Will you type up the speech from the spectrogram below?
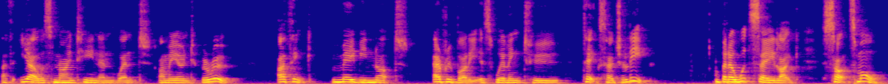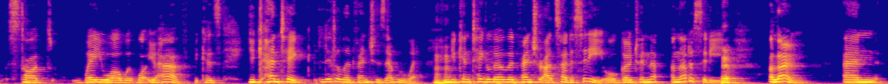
I th- yeah, I was 19 and went on my own to Peru. I think maybe not everybody is willing to take such a leap, but I would say like start small, start where you are with what you have because you can take little adventures everywhere. Mm-hmm. You can take a little adventure outside a city or go to an- another city yeah. alone. And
